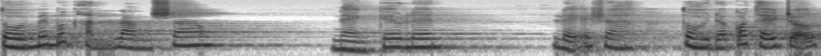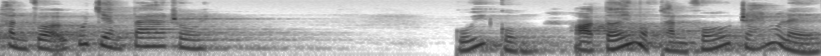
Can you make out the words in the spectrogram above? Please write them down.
tôi mới bất hạnh làm sao? Nàng kêu lên. Lẽ ra tôi đã có thể trở thành vợ của chàng ta rồi. Cuối cùng, họ tới một thành phố tráng lệ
